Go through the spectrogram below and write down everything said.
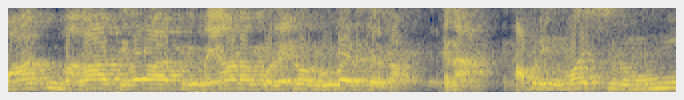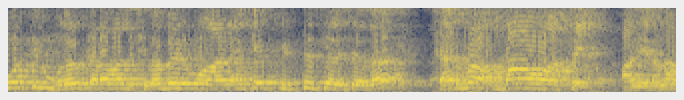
மாசி மகா சிவராத்திரி மயான கொள்ளைன்னு ஒரு ரூபாய் எடுத்திருக்கான். ஏன்னா அப்படிங்குமா சிவ மும்மூர்த்தியின் முதல் கடவுள் சிவபெருமானுக்கே பித்து தெளிச்சத சர்வ அமாவாசை. அது என்னன்னா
